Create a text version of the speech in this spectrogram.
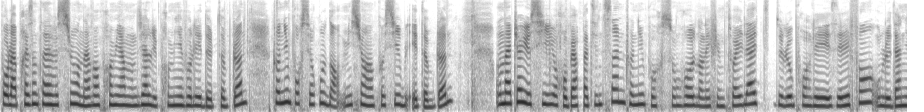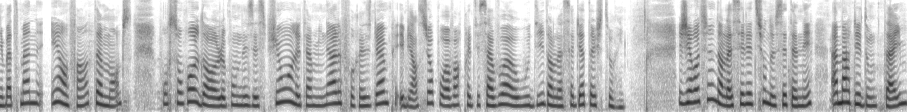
pour la présentation en avant-première mondiale du premier volet de Top Gun, connu pour ses rôles dans Mission Impossible et Top Gun. On accueille aussi Robert Pattinson, connu pour son rôle dans les films Twilight, De l'eau pour les éléphants ou Le dernier Batman, et enfin Tom Hanks pour son rôle dans Le pont des espions, Le terminal, Forrest Gump et bien sûr pour avoir prêté sa voix à Woody dans la saga Toy Story. J'ai retenu dans la sélection de cette année Armageddon Time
